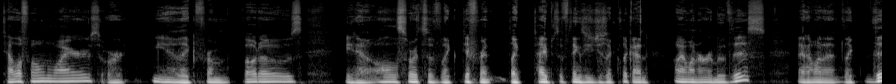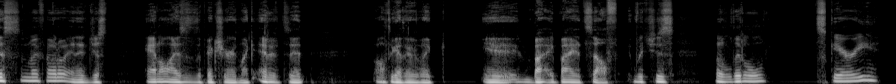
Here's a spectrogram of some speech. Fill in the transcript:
telephone wires or you know like from photos. You know all sorts of like different like types of things. You just like click on. Oh, I want to remove this, and I want to like this in my photo, and it just analyzes the picture and like edits it all together like eh, by by itself, which is a little scary.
